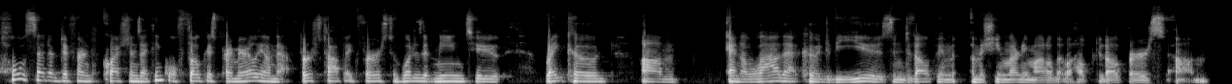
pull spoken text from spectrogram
whole set of different questions. I think we'll focus primarily on that first topic first of what does it mean to write code um, and allow that code to be used in developing a machine learning model that will help developers um,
